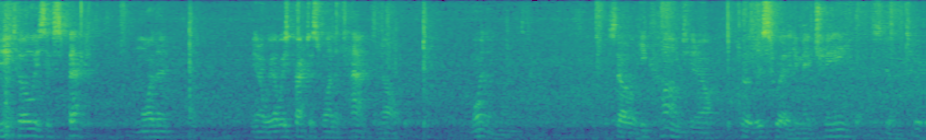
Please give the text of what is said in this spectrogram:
You need to always expect more than, you know, we always practice one attack. No, more than one attack. So he comes, you know, go this way. He may change what he's doing too.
